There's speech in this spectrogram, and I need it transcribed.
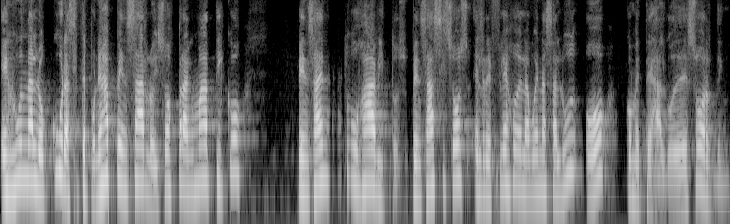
es una locura. Si te pones a pensarlo y sos pragmático, pensá en tus hábitos, pensá si sos el reflejo de la buena salud o cometes algo de desorden.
